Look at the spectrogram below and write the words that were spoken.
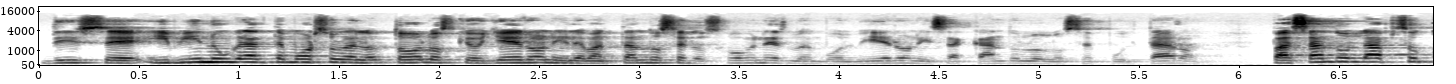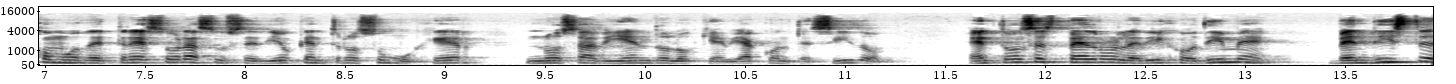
Dice, y vino un gran temor sobre todos los que oyeron, y levantándose los jóvenes lo envolvieron y sacándolo lo sepultaron. Pasando un lapso como de tres horas sucedió que entró su mujer, no sabiendo lo que había acontecido. Entonces Pedro le dijo, dime, ¿vendiste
